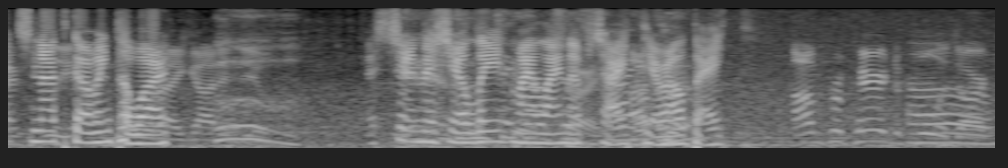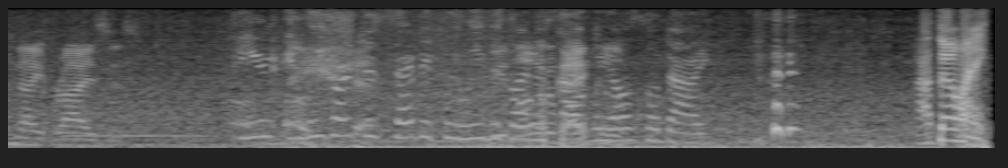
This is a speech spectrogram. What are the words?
It's not going I to work. I gotta do. As soon as you leave my line of sight, you're all dead. I'm prepared to pull a Oh. Dark Knight Rises. You, Oh, Igor just said if we leave his line of sight, we also die. I'll do it.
